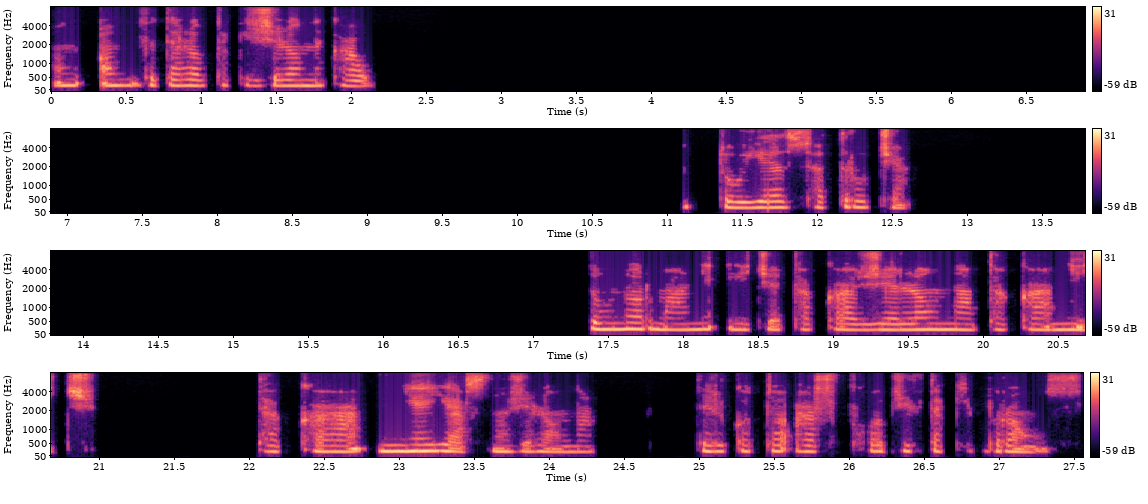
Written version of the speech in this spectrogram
on, on wydalał taki zielony kał. Tu jest zatrucie. Tu normalnie idzie taka zielona, taka nić. Taka niejasno zielona, tylko to aż wchodzi w taki brąz.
